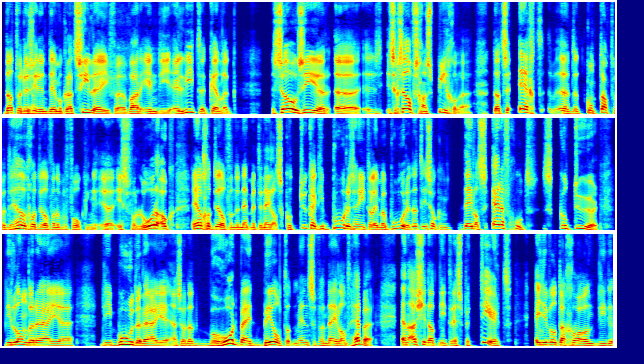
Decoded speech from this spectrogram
dat we dus in een democratie leven waarin die elite kennelijk zozeer uh, zichzelf is gaan spiegelen. Dat ze echt uh, het contact met een heel groot deel van de bevolking uh, is verloren. Ook een heel groot deel van de, met de Nederlandse cultuur. Kijk, die boeren zijn niet alleen maar boeren. Dat is ook een Nederlands erfgoed. Dat is cultuur. Die landerijen, die boerderijen en zo. Dat behoort bij het beeld dat mensen van Nederland hebben. En als je dat niet respecteert. En je wilt daar gewoon die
